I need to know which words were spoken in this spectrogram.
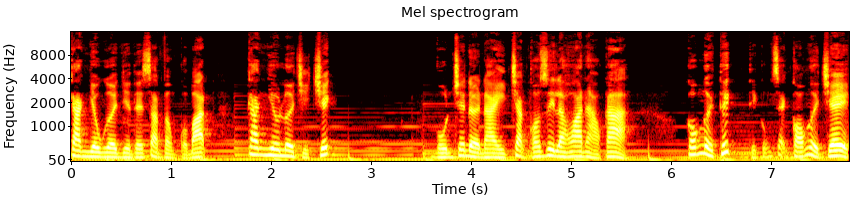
Càng nhiều người nhìn thấy sản phẩm của bạn, càng nhiều lời chỉ trích. Vốn trên đời này chẳng có gì là hoàn hảo cả. Có người thích thì cũng sẽ có người chê.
